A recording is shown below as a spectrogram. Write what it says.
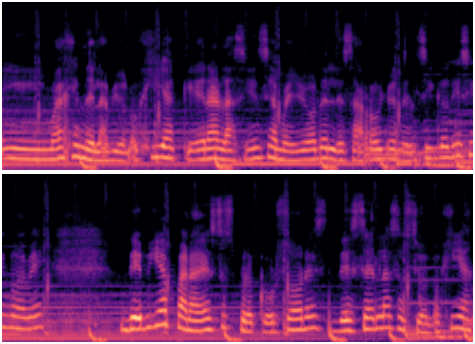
imagen de la biología, que era la ciencia mayor del desarrollo en el siglo XIX, debía para estos precursores de ser la sociología,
